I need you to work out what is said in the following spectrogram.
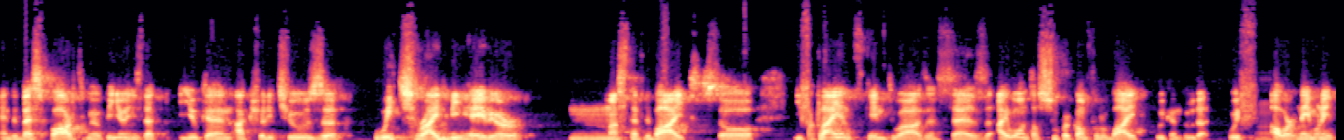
and the best part in my opinion is that you can actually choose which ride behavior must have the bike. So if a client came to us and says, I want a super comfortable bike, we can do that with mm. our name on it.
